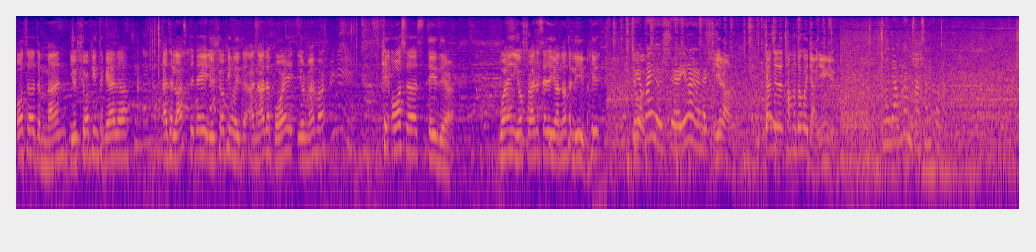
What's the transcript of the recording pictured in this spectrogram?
Also, the man you shopping together. At the last day, you shopping with another boy. You remember? He also stay there. When your friend said you are not leave, he 这个朋友是伊朗人还是？伊朗人， 但是他们都会讲英语。我家不能上山的课堂。是。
